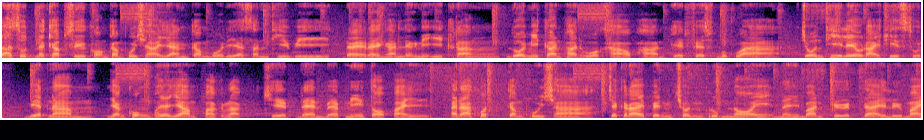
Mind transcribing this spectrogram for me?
ล่าสุดนะครับสื่อของกัมพูชาอย่างกัมโบเดียซันทีวีได้รายงานเรื่องนี้อีกครั้ง โดยมีการพาดหัวข่าวผ่านเพจ Facebook ว่า โจรที่เลวร้ายที่สุด เวียดนาม ยังคงพยายามปักหลักเขตแดนแบบนี้ต่อไป อนาคตกัมพูชาจะกลายเป็นชนกลุ่มน้อยในบ้านเกิดได้หรือไม่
